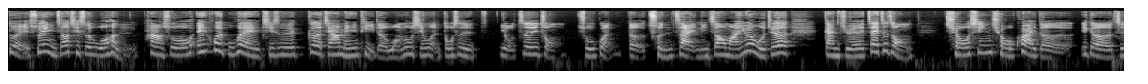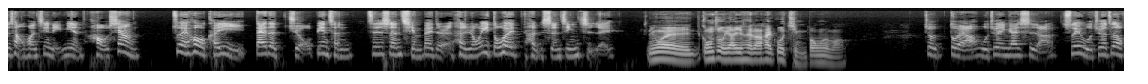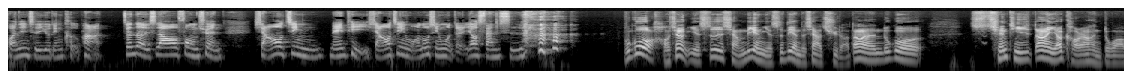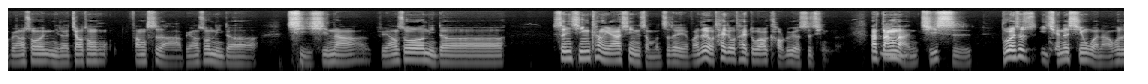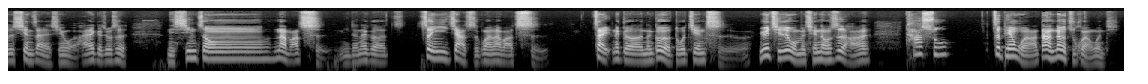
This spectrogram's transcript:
对，所以你知道，其实我很怕说，哎，会不会其实各家媒体的网络新闻都是有这一种主管的存在，你知道吗？因为我觉得。感觉在这种求新求快的一个职场环境里面，好像最后可以待的久，变成资深前辈的人，很容易都会很神经质哎。因为工作压力太大，太过紧绷了吗？就对啊，我觉得应该是啊，所以我觉得这个环境其实有点可怕。真的是要奉劝想要进媒体、想要进网络新闻的人要三思。不过好像也是想练，也是练得下去了。当然，如果前提当然也要考量很多啊，比方说你的交通方式啊，比方说你的起薪啊，比方说你的身心抗压性什么之类的，反正有太多太多要考虑的事情了。那当然，其实不论是以前的新闻啊，或者是现在的新闻，还有一个就是你心中那把尺，你的那个正义价值观那把尺。在那个能够有多坚持？因为其实我们前同事好像他说这篇文啊，当然那个主管有问题，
